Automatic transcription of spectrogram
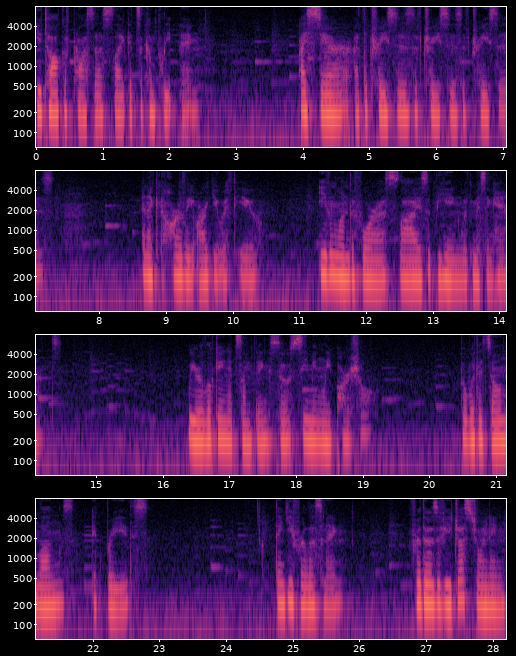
You talk of process like it's a complete thing. I stare at the traces of traces of traces, and I can hardly argue with you, even when before us lies a being with missing hands. we are looking at something so seemingly partial. But with its own lungs, it breathes. Thank you for listening. For those of you just joining,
